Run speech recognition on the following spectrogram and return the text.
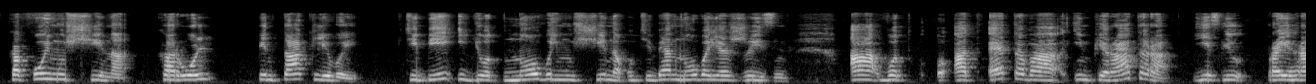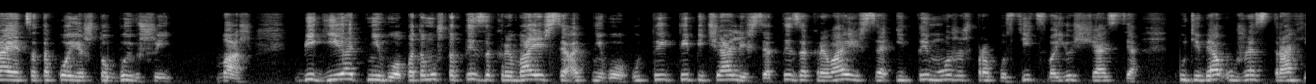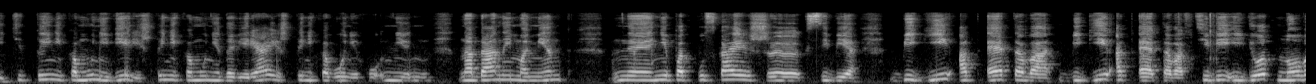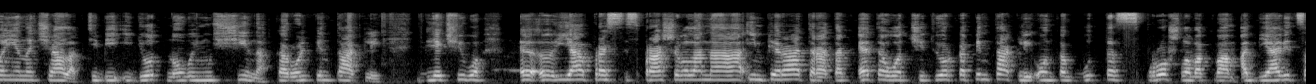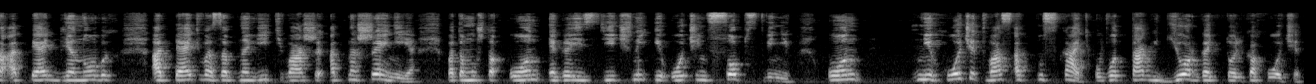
Какой мужчина? Король Пентаклевый. Тебе идет новый мужчина, у тебя новая жизнь. А вот от этого императора, если проиграется такое, что бывший ваш, беги от него, потому что ты закрываешься от него, ты, ты печалишься, ты закрываешься, и ты можешь пропустить свое счастье. У тебя уже страхи, ты, ты никому не веришь, ты никому не доверяешь, ты никого не, не на данный момент э, не подпускаешь э, к себе. Беги от этого, беги от этого. К тебе идет новое начало, к тебе идет новый мужчина, король Пентаклей. Для чего? Э, я спрашивала на императора, так это вот четверка пентаклей, он как будто с прошлого к вам объявится опять для новых, опять возобновить ваши отношения, потому что он эгоистичный и очень собственник, он не хочет вас отпускать, вот так дергать только хочет.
